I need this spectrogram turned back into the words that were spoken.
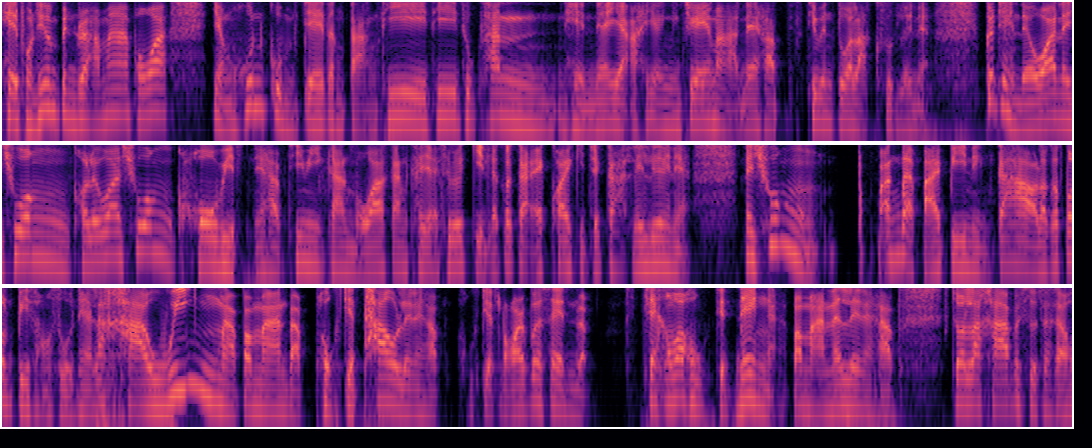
เหตุผลที่มันเป็นดราม่าเพราะว่าอย่างหุ้นกลุ่มเจต่างๆ ที่ที่ทุกท่านเห็นเนี่ยอย่างอย่างเจมาร์เนี่ยครับที่เป็นตัวหลักสุดเลยเนี่ยก็จะเห็นได้ว่าในช่วงเขาเรียกว่าช่วงโควิดนี่ยครับที่มีการบอกว่าการขยายธุรกิจแล้วก็การแอคควายกิจการเรื่อยๆเนี่ยในช่วง ตั้งแต่ปลายปี 19 แล้วก็ต้นปี 20 เนี่ย ราคาวิ่งมาประมาณแบบ 6-7 เท่าเลยนะครับ 6-700เปอร์เซ็นต์แบบใช้คำว่า 6 7 เด้งอะประมาณนั้นเลยนะครับ จนราคาไปสู่แถวๆ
